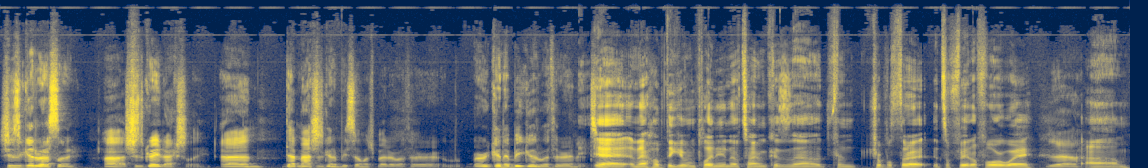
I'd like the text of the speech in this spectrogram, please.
she's a good wrestler. Uh, she's great actually, and that match is gonna be so much better with her, or gonna be good with her in it. Yeah, and I hope they give him plenty enough time because now from Triple Threat, it's a fatal four way. Yeah. Um,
